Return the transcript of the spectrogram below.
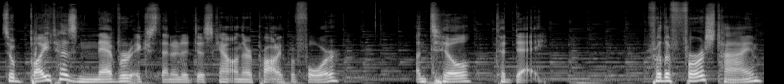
So Bite has never extended a discount on their product before until today. For the first time,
